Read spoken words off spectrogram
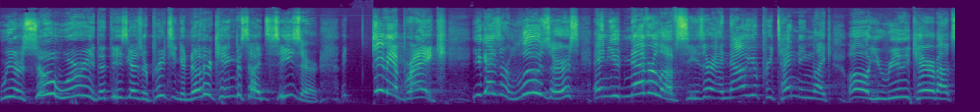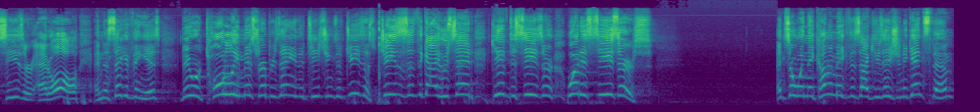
we are so worried that these guys are preaching another king besides Caesar. Like, give me a break you guys are losers and you never loved Caesar, and now you're pretending like, oh, you really care about Caesar at all. And the second thing is, they were totally misrepresenting the teachings of Jesus. Jesus is the guy who said, give to Caesar what is Caesar's. And so when they come and make this accusation against them,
